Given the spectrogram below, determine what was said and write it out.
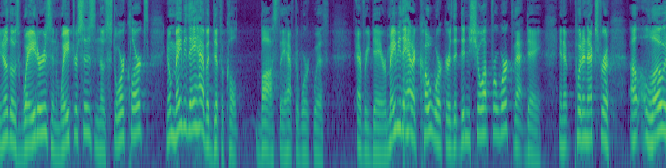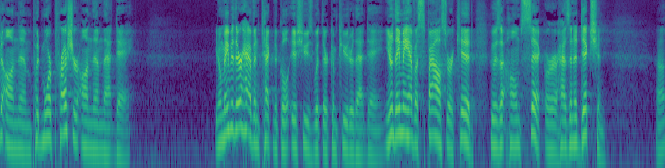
You know, those waiters and waitresses and those store clerks, you know, maybe they have a difficult boss they have to work with every day. Or maybe they had a coworker that didn't show up for work that day and it put an extra uh, load on them, put more pressure on them that day. You know, maybe they're having technical issues with their computer that day. You know, they may have a spouse or a kid who is at home sick or has an addiction. Uh,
